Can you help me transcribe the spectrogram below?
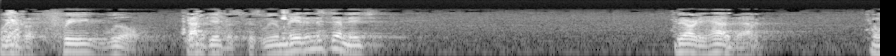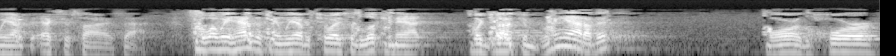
We have a free will. God gave us because we were made in His image. We already had that. And we have to exercise that. So when we have this thing, we have a choice of looking at what God can bring out of it or the horror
